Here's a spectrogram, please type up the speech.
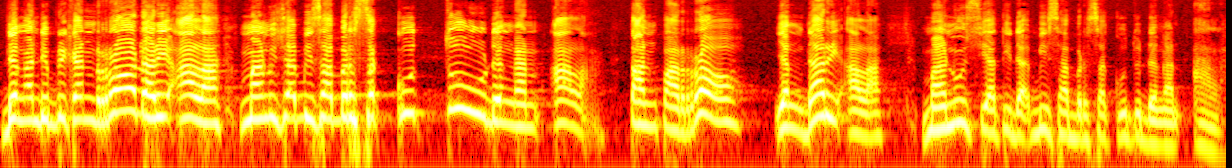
dengan diberikan roh dari Allah, manusia bisa bersekutu dengan Allah. Tanpa roh yang dari Allah, manusia tidak bisa bersekutu dengan Allah.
